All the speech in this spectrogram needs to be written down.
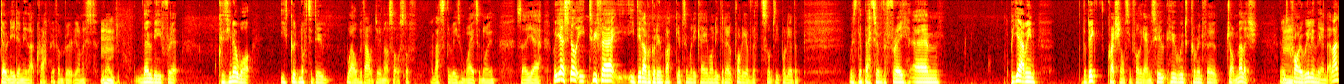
don't need any of that crap. If I'm brutally honest, mm. you know, no need for it. Because you know what, he's good enough to do well without doing that sort of stuff, and that's the reason why it's annoying. So yeah, but yeah, still, he, to be fair, he, he did have a good impact. Gibson when he came on, he did out probably of the subs, he probably had the was the better of the three. Um, but yeah, I mean, the big question obviously before the game is who who would come in for Jon Mellish, and it was Corey Whelan in the end, and I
